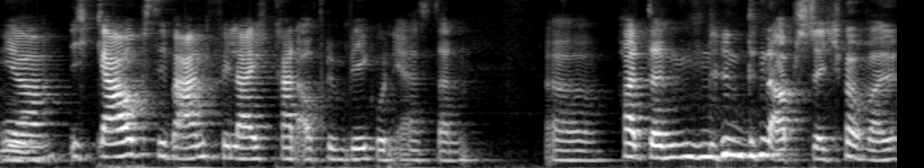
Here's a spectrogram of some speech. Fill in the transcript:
ich, ja, ich glaube, sie waren vielleicht gerade auf dem Weg und er ist dann. Äh, hat dann den Abstecher mal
